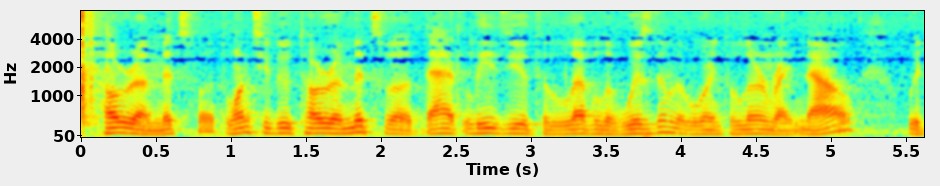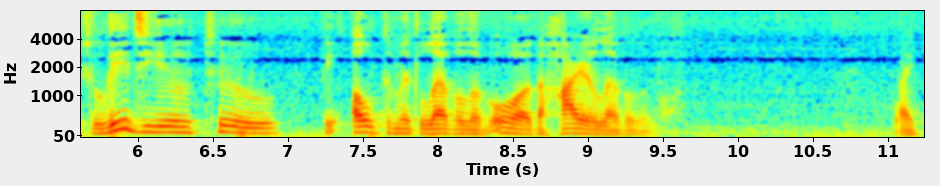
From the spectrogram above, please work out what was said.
Torah mitzvah. Once you do Torah mitzvah, that leads you to the level of wisdom that we're going to learn right now, which leads you to the ultimate level of awe, the higher level of awe like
